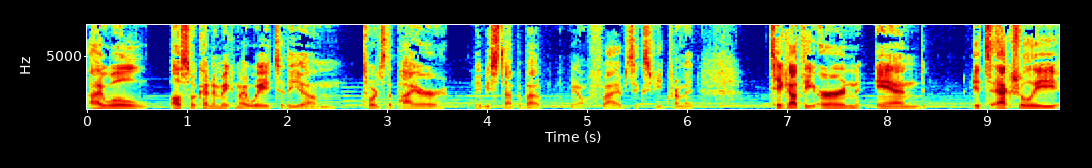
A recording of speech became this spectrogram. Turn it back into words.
I will also kind of make my way to the um towards the pyre, maybe stop about you know five six feet from it, take out the urn, and it's actually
